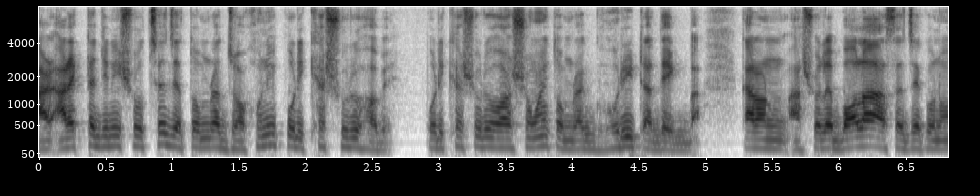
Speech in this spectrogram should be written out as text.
আর আরেকটা জিনিস হচ্ছে যে তোমরা যখনই পরীক্ষা শুরু হবে পরীক্ষা শুরু হওয়ার সময় তোমরা ঘড়িটা দেখবা। কারণ আসলে বলা আছে যে কোনো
